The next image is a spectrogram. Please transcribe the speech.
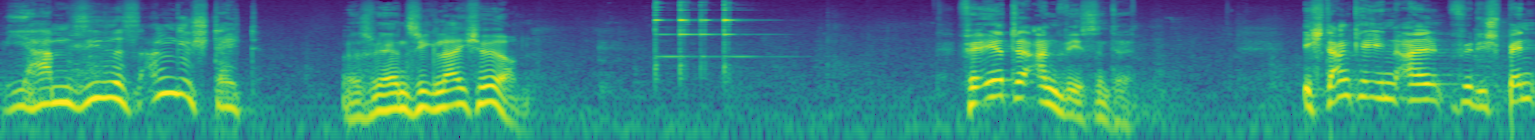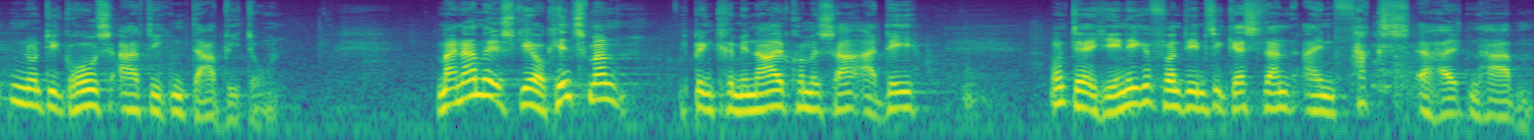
Wie haben Sie das angestellt? Das werden Sie gleich hören. Verehrte Anwesende, ich danke Ihnen allen für die Spenden und die großartigen Darbietungen. Mein Name ist Georg Hinzmann, ich bin Kriminalkommissar AD und derjenige, von dem Sie gestern ein Fax erhalten haben.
